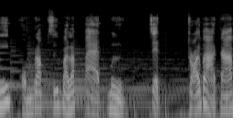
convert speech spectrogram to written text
นี้ ผมรับซื้อใบละ 87,000 บาทครับ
